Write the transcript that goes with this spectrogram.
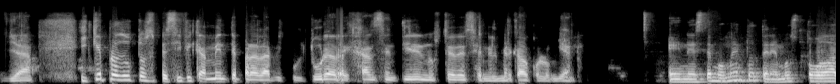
Ya. ¿Y qué productos específicamente para la avicultura de Hansen tienen ustedes en el mercado colombiano? En este momento tenemos toda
